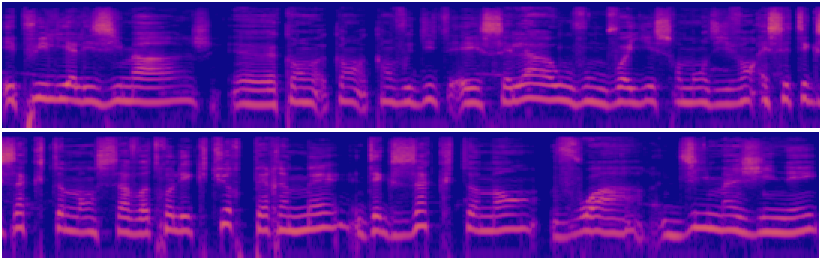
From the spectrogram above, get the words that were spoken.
et puis il y a les images, euh, quand, quand, quand, vous dites, et c'est là où vous me voyez sur mon divan, et c'est exactement ça. Votre lecture permet d'exactement voir, d'imaginer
